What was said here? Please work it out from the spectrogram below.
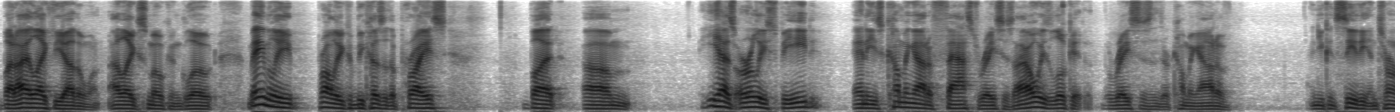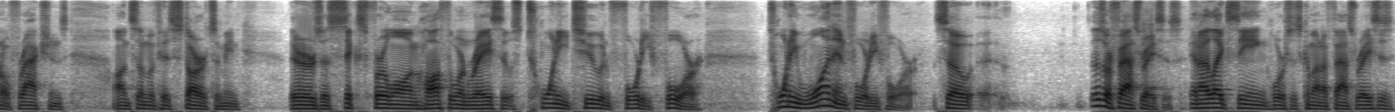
But I like the other one. I like Smoke and Gloat, mainly probably because of the price. But um, he has early speed, and he's coming out of fast races. I always look at the races that they're coming out of, and you can see the internal fractions on some of his starts. I mean, there's a six furlong Hawthorne race. It was 22 and 44, 21 and 44. So uh, those are fast races. And I like seeing horses come out of fast races,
